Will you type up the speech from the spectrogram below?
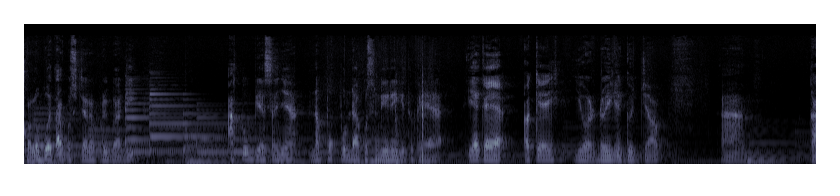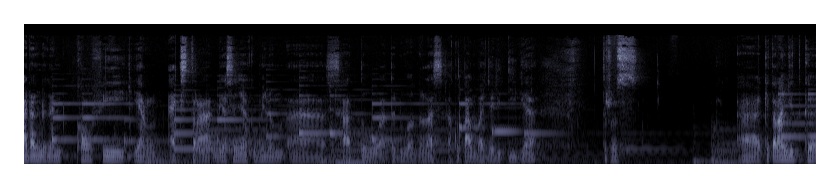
kalau buat aku secara pribadi aku biasanya nepuk pundakku sendiri gitu. Kayak ya kayak oke okay, you are doing a good job. Um, kadang dengan kopi yang ekstra biasanya aku minum uh, satu atau dua gelas aku tambah jadi tiga. Terus uh, kita lanjut ke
